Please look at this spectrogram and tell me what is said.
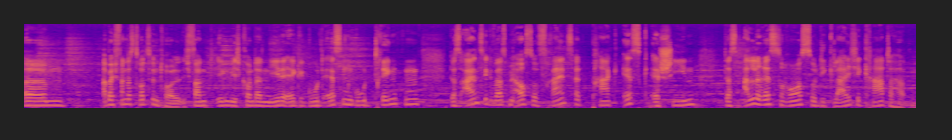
Ähm, aber ich fand das trotzdem toll. Ich fand irgendwie, ich konnte an jeder Ecke gut essen, gut trinken. Das Einzige, was mir auch so Freizeitpark-esk erschien, dass alle Restaurants so die gleiche Karte hatten.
